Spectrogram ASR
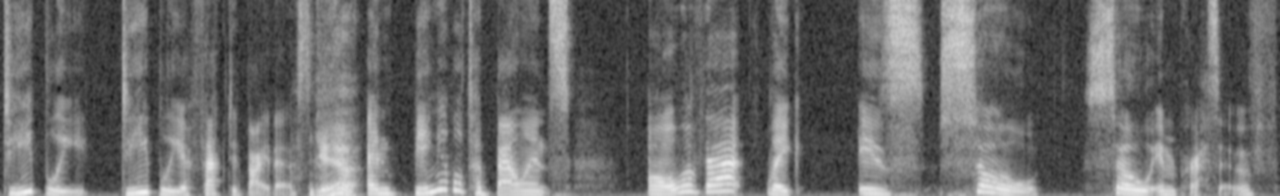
deeply, deeply affected by this. Yeah. And being able to balance all of that, like, is so, so impressive.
